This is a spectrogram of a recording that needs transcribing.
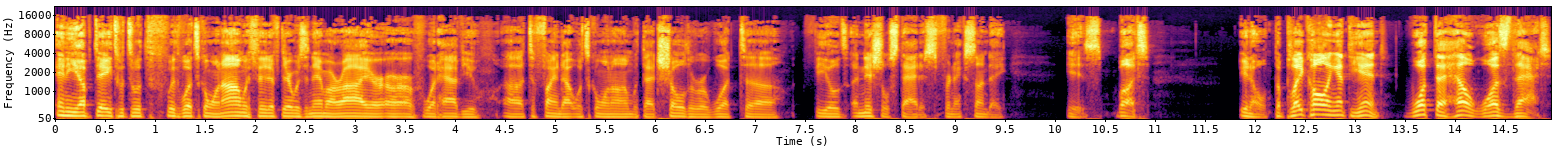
any updates with, with, with what's going on with it, if there was an MRI or, or what have you, uh, to find out what's going on with that shoulder or what uh, Fields' initial status for next Sunday is. But, you know, the play calling at the end, what the hell was that?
